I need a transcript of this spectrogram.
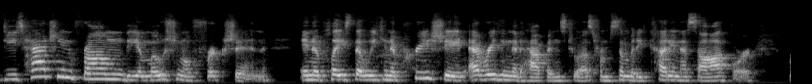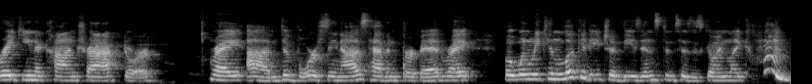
detaching from the emotional friction in a place that we can appreciate everything that happens to us from somebody cutting us off or breaking a contract or right um, divorcing us heaven forbid right but when we can look at each of these instances as going like hmm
